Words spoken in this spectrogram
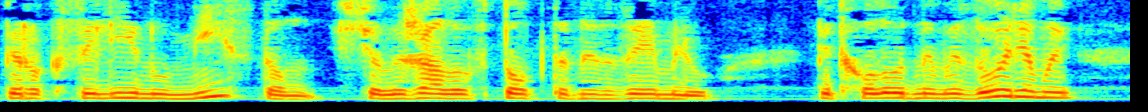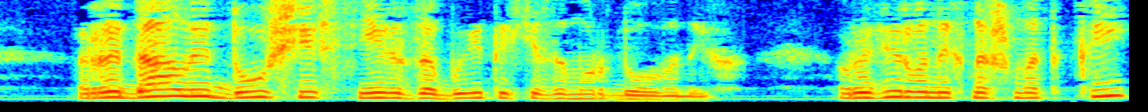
піроксиліну містом, що лежало втоптане в землю, під холодними зорями, ридали душі всіх забитих і замордованих, розірваних на шматки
